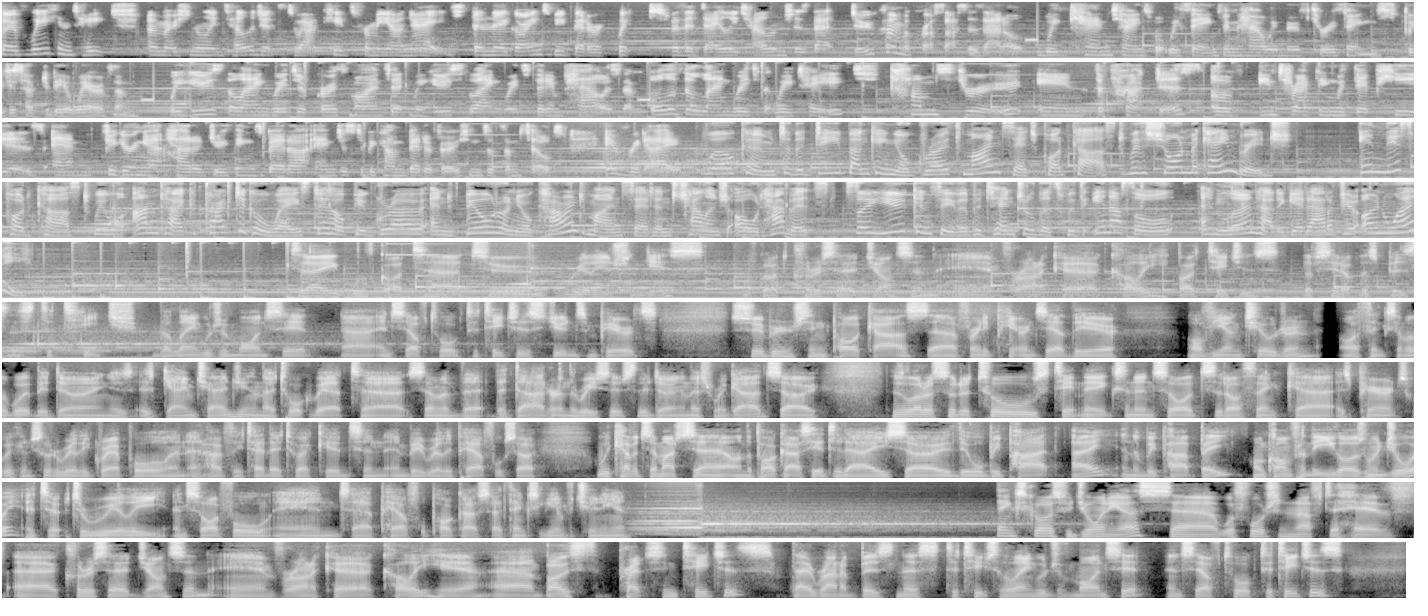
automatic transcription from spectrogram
So, if we can teach emotional intelligence to our kids from a young age, then they're going to be better equipped for the daily challenges that do come across us as adults. We can change what we think and how we move through things. We just have to be aware of them. We use the language of growth mindset and we use the language that empowers them. All of the language that we teach comes through in the practice of interacting with their peers and figuring out how to do things better and just to become better versions of themselves every day. Welcome to the Debunking Your Growth Mindset podcast with Sean McCambridge. In this podcast, we will unpack practical ways to help you grow and build on your current mindset and challenge old habits so you can see the potential that's within us all and learn how to get out of your own way. Today, we've got uh, two really interesting guests. We've got Clarissa Johnson and Veronica Colley, both teachers. They've set up this business to teach the language of mindset uh, and self talk to teachers, students, and parents. Super interesting podcast uh, for any parents out there of young children. I think some of the work they're doing is, is game changing, and they talk about uh, some of the, the data and the research they're doing in this regard. So there's a lot of sort of tools, techniques, and insights that I think uh, as parents we can sort of really grapple and, and hopefully take that to our kids and, and be really powerful. So we covered so much uh, on the podcast here today. So there will be part A and there'll be part B. I'm confident that you guys will enjoy. It's a, it's a really insightful and uh, powerful podcast. So thanks again for tuning in. Thanks, guys, for joining us. Uh, we're fortunate enough to have uh, Clarissa Johnson and Veronica Colley here, um, both practicing teachers. They run a business to teach the language of mindset and self talk to teachers,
